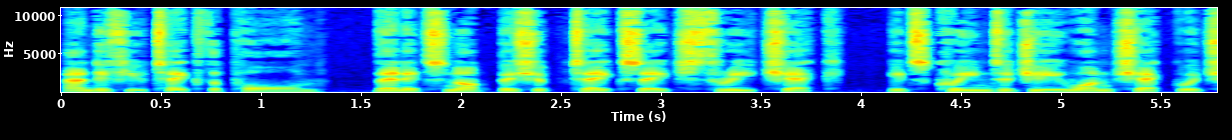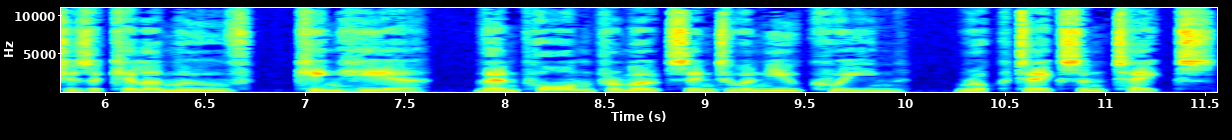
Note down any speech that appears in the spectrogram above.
and if you take the pawn, then it's not bishop takes h3 check, it's queen to g1 check which is a killer move, king here, then pawn promotes into a new queen, rook takes and takes,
